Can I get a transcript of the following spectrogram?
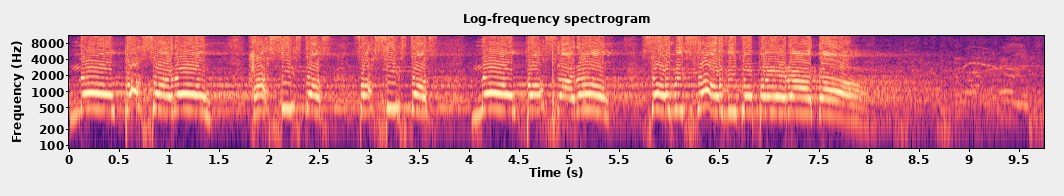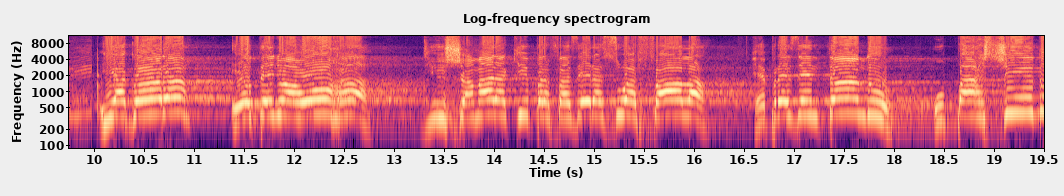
não passarão. Racistas, fascistas não passarão. Salve, salve, companheirada! E agora eu tenho a honra de chamar aqui para fazer a sua fala, representando o partido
